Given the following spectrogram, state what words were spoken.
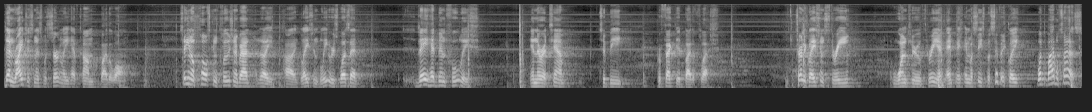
then righteousness would certainly have come by the law. So, you know, Paul's conclusion about the uh, Galatian believers was that they had been foolish in their attempt to be perfected by the flesh. Turn to Galatians 3 1 through 3, and, and we'll see specifically what the Bible says.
